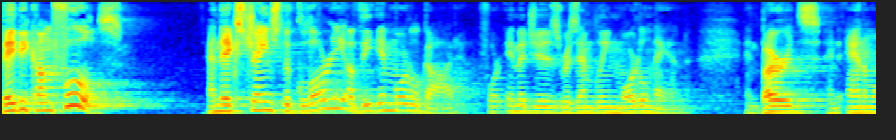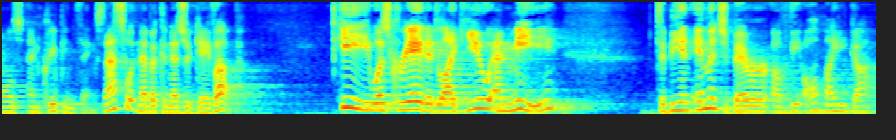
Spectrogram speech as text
they become fools, and they exchange the glory of the immortal God for images resembling mortal man, and birds, and animals, and creeping things. That's what Nebuchadnezzar gave up. He was created like you and me to be an image bearer of the Almighty God,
